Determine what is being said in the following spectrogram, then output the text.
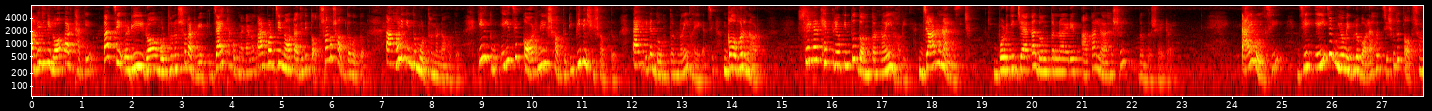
আগে যদি র কার থাকে বা যে রি, র মূর্ধন্যস্ব বা রেফ যাই থাকুক না কেন, তারপর যে নটা যদি তৎসম শব্দ হতো, তাহলে কিন্তু মূর্ধন্য ন হতো। কিন্তু এই যে কর্নেল শব্দটি বিদেশি শব্দ, তাই এটা দন্তন্যই হয়ে গেছে, গভর্নর। সেটার ক্ষেত্রেও কিন্তু দন্তন্যই হবে। জার্নালিস্ট বর্গীর জায়গা দন্তন্নয় রেফ আকা লয়াহসই দন্তস্বয় রয় তাই বলছি যে এই যে নিয়ম এগুলো বলা হচ্ছে শুধু তৎসম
